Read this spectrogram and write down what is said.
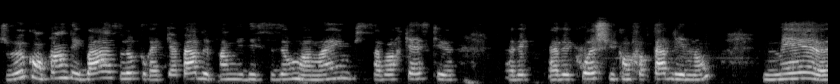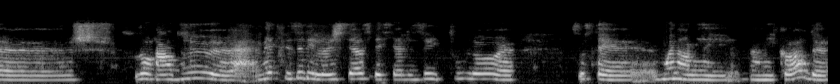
Je veux comprendre des bases là, pour être capable de prendre mes décisions moi-même, puis savoir qu'est-ce que avec, avec quoi je suis confortable et non. Mais je rendu euh, à maîtriser des logiciels spécialisés et tout, là, euh, ça c'était moi dans mes, dans mes cordes.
